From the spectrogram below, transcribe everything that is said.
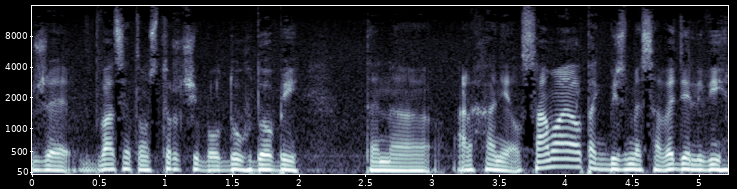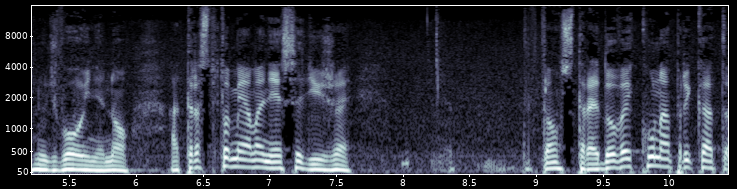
že v 20. storočí bol duch doby ten e, archaniel Samael, tak by sme sa vedeli vyhnúť vojne. No a teraz to mi ale nesedí, že tom stredoveku napríklad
